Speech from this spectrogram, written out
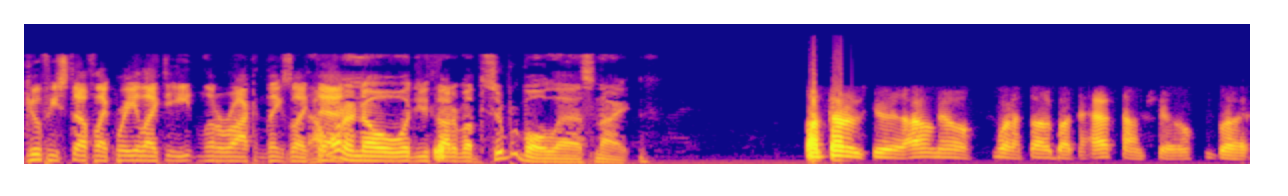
goofy stuff like where you like to eat in Little Rock and things like I that. I want to know what you thought about the Super Bowl last night. I thought it was good. I don't know what I thought about the halftime show, but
